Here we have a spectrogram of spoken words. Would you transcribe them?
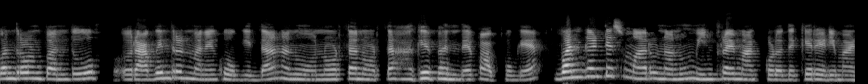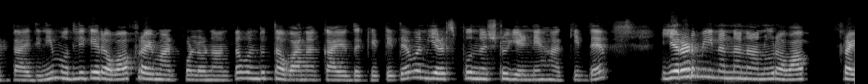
ಒಂದ್ ರೌಂಡ್ ಬಂದು ರಾಘವೇಂದ್ರನ್ ಮನೆಗ್ ಹೋಗಿದ್ದ. ನಾನು ನೋಡ್ತಾ ನೋಡ್ತಾ ಹಾಗೆ ಬಂದೆ ಪಾಪುಗೆ. ಒಂದ್ ಗಂಟೆ ಸುಮಾರು ನಾನು ಮೀನ್ ಫ್ರೈ ಮಾಡ್ಕೊಳ್ಳೋದಕ್ಕೆ ರೆಡಿ ಮಾಡ್ತಾ ಇದ್ದೀನಿ. ಮೊದ್ಲಿಗೆ ರವಾ ಫ್ರೈ ಮಾಡ್ಕೊಳ್ಳೋಣ ಅಂತ ಒಂದು ತವಾನ ಕಾಯೋದಕ್ಕೆ ಇಟ್ಟಿದ್ದೆ. ಒಂದ್ ಎರಡ್ ಸ್ಪೂನ್ ಅಷ್ಟು ಎಣ್ಣೆ ಹಾಕಿದ್ದೆ. ಎರಡ್ ಮೀನನ್ನ ನಾನು ರವಾ ಫ್ರೈ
